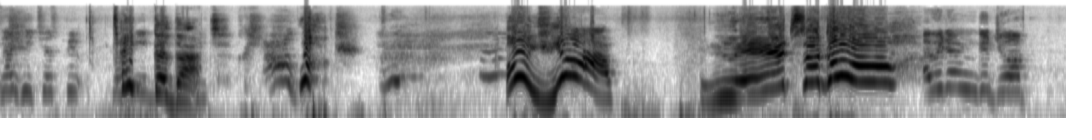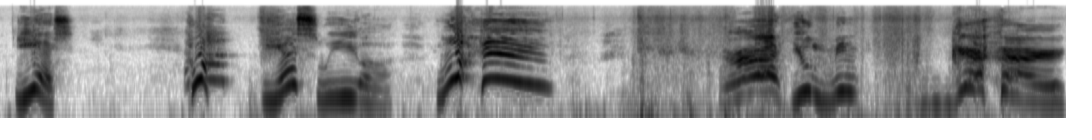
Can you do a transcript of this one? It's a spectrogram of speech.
Yeah. He just built. Take a that! Oh yeah! Let's go! Are we doing a good job? Yes. Yes, we are. Woohoo! You min, Grr!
